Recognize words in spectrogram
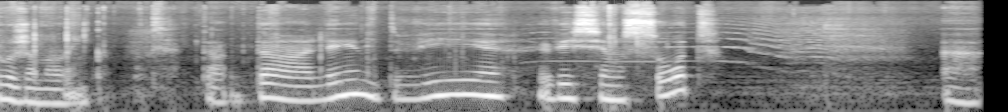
дуже маленька. Так, далі 2800. Е,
